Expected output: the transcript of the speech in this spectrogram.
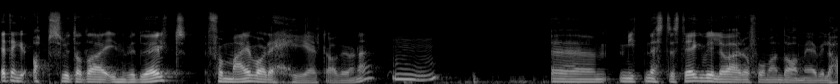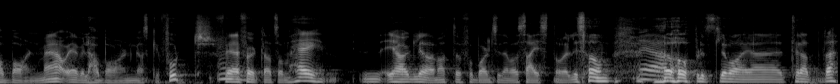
Jeg tenker absolutt at det er individuelt. For meg var det helt avgjørende. Eh, mitt neste steg ville være å få meg en dame jeg ville ha barn med, og jeg ville ha barn ganske fort. For jeg følte at sånn Hei, jeg har gleda meg til å få barn siden jeg var 16 år, liksom. Ja. og plutselig var jeg 30.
